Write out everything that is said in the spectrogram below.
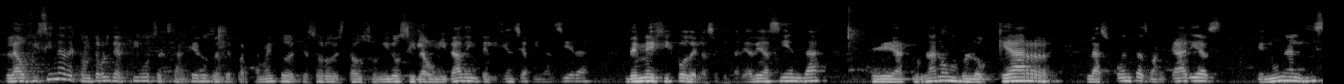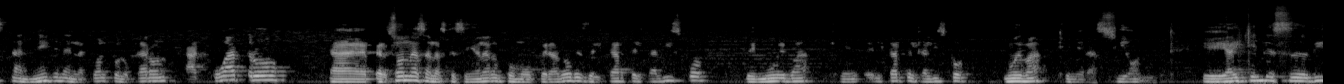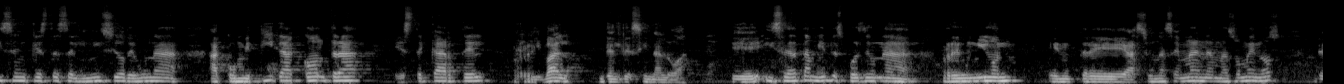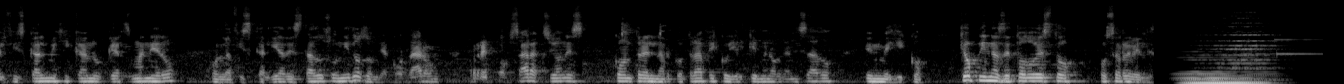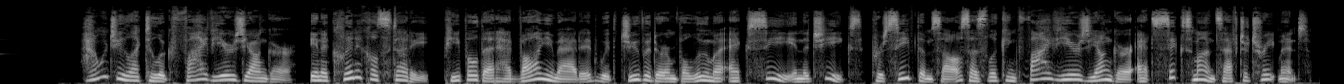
la Oficina de Control de Activos Extranjeros del Departamento de Tesoro de Estados Unidos y la Unidad de Inteligencia Financiera de México de la Secretaría de Hacienda eh, acordaron bloquear las cuentas bancarias en una lista negra en la cual colocaron a cuatro uh, personas a las que señalaron como operadores del cártel Jalisco de Nueva, eh, el cártel Jalisco Nueva Generación. Eh, hay quienes uh, dicen que este es el inicio de una acometida contra este cártel rival del de Sinaloa. Eh, y se da también después de una reunión entre hace una semana más o menos del fiscal mexicano Gertz Manero con la Fiscalía de Estados Unidos, donde acordaron reforzar acciones contra el narcotráfico y el crimen organizado en México. ¿Qué opinas de todo esto, José Reveles? How would you like to look five years younger? In a clinical study, people that had volume added with Juvederm Voluma XC in the cheeks perceived themselves as looking five years younger at six months after treatment.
